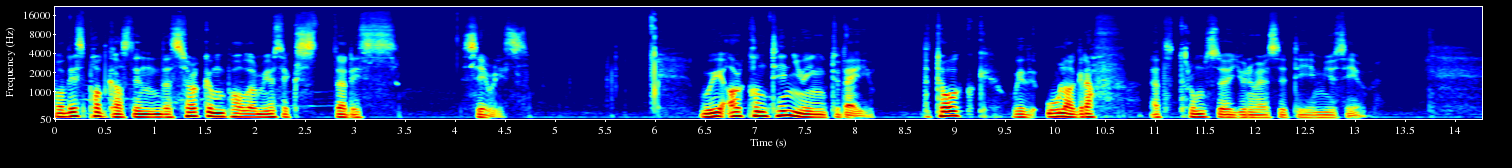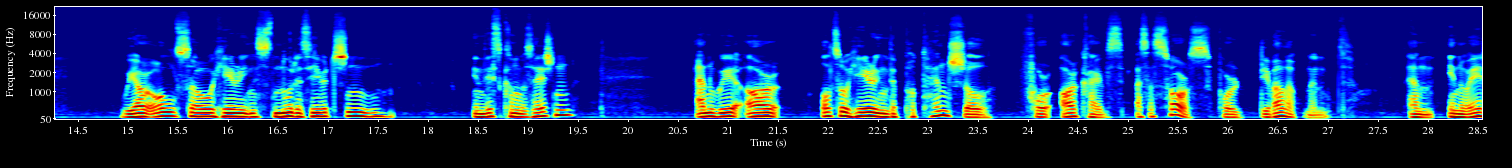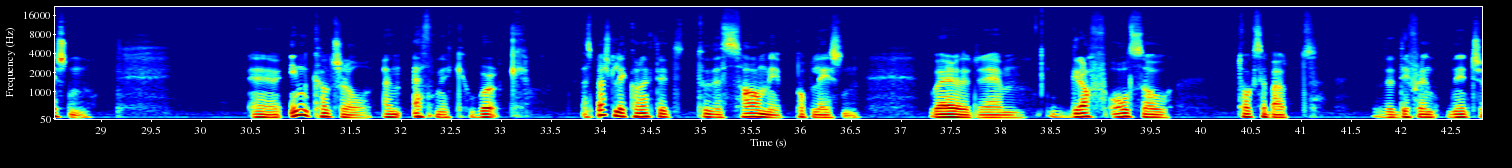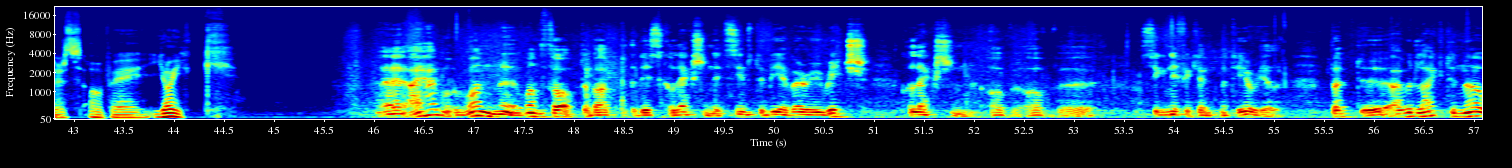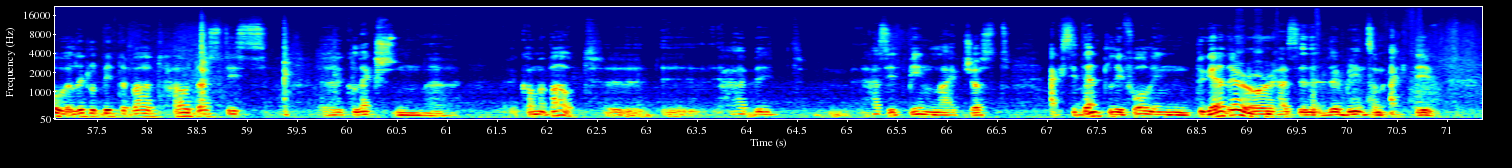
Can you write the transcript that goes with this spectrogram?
for this podcast in the Circumpolar Music Studies series. We are continuing today the talk with Ola Graff at Tromsø University Museum. We are also hearing Snorre Sivertsen in this conversation, and we are also hearing the potential for archives as a source for development and innovation uh, in cultural and ethnic work, especially connected to the Sami population, where um, Graff also talks about the different natures of a yoik. Uh, I have one uh, one thought about this collection. It seems to be a very rich collection of, of uh, significant material. But uh, I would like to know a little bit about how does this collection uh, come about? Uh, uh, have it has it been like just accidentally falling together, or has there been some active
